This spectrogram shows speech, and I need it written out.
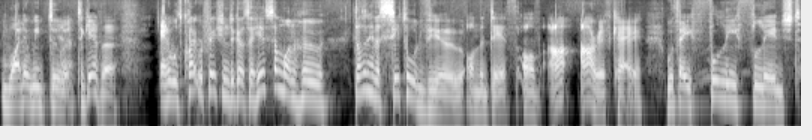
why don't we do it together? And it was quite refreshing to go, so here's someone who doesn't have a settled view on the death of R- RFK with a fully fledged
